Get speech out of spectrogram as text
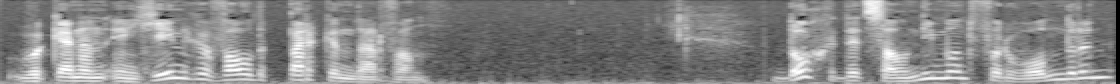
We kennen in geen geval de perken daarvan. Doch dit zal niemand verwonderen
